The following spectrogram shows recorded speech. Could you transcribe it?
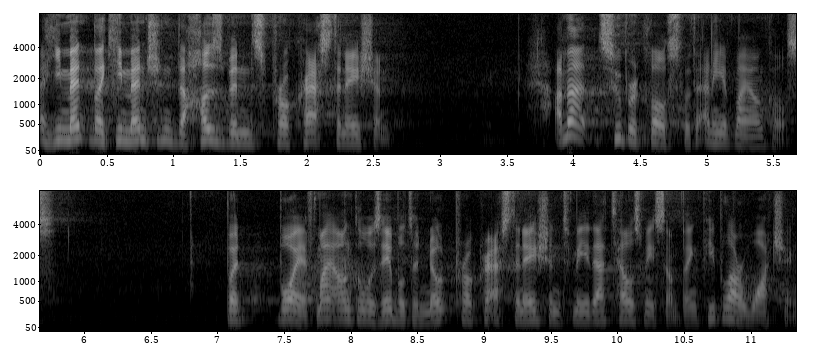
uh, he meant like he mentioned the husband's procrastination. I'm not super close with any of my uncles. But boy, if my uncle was able to note procrastination to me, that tells me something. People are watching.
